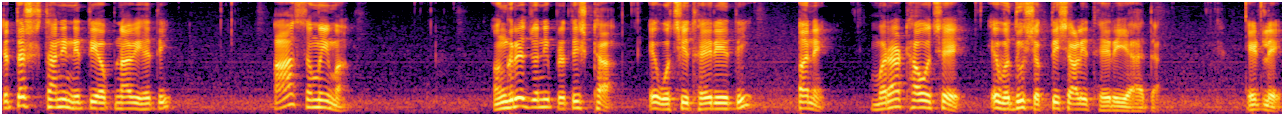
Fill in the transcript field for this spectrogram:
તટસ્થતાની નીતિ અપનાવી હતી. આ સમયમાં અંગ્રેજોની પ્રતિષ્ઠા એ ઓછી થઈ રહી હતી અને મરાઠાઓ છે એ વધુ શક્તિશાળી થઈ રહ્યા હતા. એટલે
